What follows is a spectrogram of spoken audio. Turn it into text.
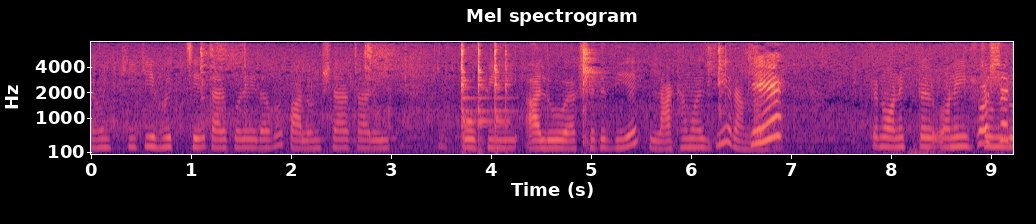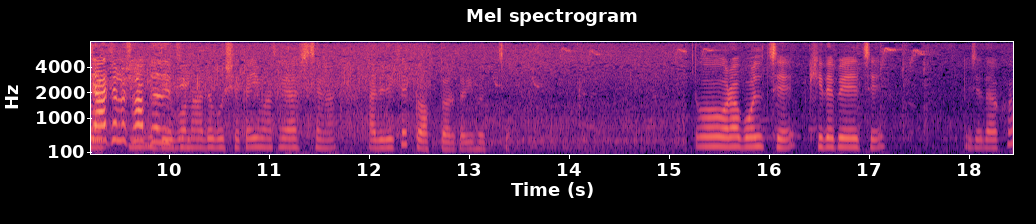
এখন কি কি হচ্ছে তারপরে দেখো পালং শাক আর এই কপি আলু একসাথে দিয়ে লাঠা মাছ দিয়ে রান্না কেন অনেকটা অনেক দেবো না দেবো সেটাই মাথায় আসছে না। আর এদিকে টক তরকারি হচ্ছে। তো ওরা বলছে খিদে পেয়েছে। এই যে দেখো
